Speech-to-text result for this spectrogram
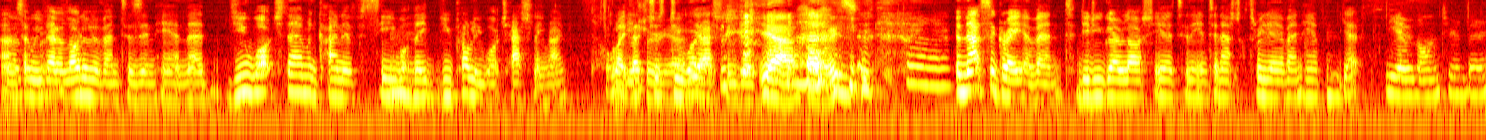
and so we've had a lot of eventers in here. And they're- do you watch them and kind of see what they? Mm-hmm. You probably watch Ashley, right? Like, let's sure, just yeah. do what Yeah. Ashley did. Yeah, always. and that's a great event. Did you go last year to the international three-day event here? Yes. Yeah, we volunteered there.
